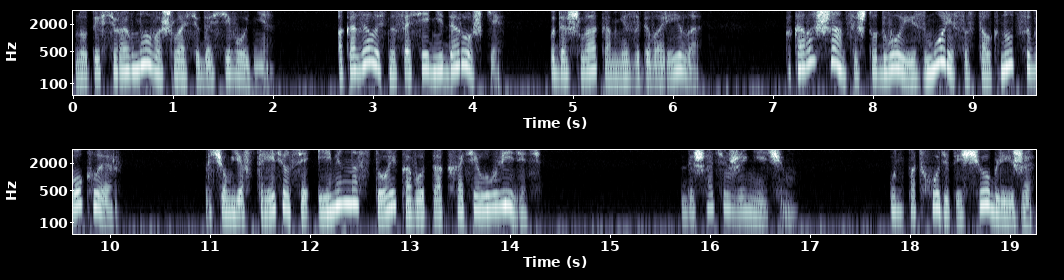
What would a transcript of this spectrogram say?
Но ты все равно вошла сюда сегодня. Оказалась на соседней дорожке, подошла ко мне, заговорила. Каковы шансы, что двое из Морриса столкнутся в Оклэр? Причем я встретился именно с той, кого так хотел увидеть. Дышать уже нечем. Он подходит еще ближе,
